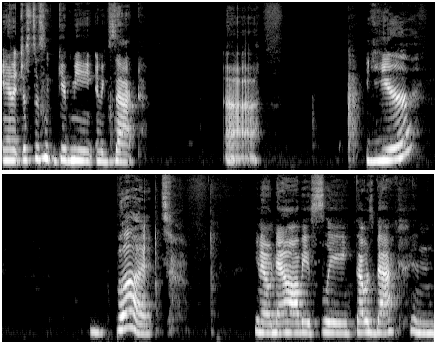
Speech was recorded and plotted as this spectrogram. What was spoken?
and it just doesn't give me an exact uh, year. But you know, now obviously that was back in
